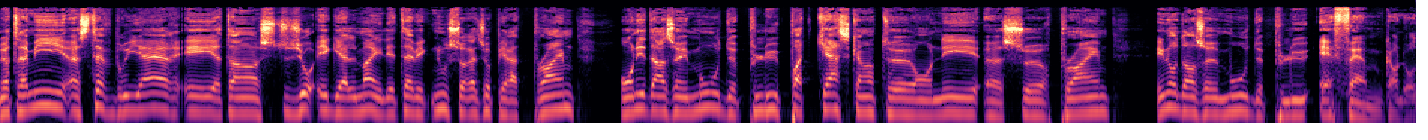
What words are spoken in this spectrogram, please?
Notre ami euh, Steph Bruyère est en studio également. Il est avec nous sur Radio Pirate Prime. On est dans un mood plus podcast quand euh, on est euh, sur Prime et non dans un plus FM quand on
